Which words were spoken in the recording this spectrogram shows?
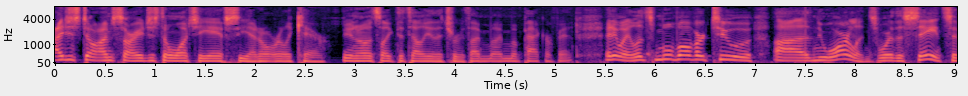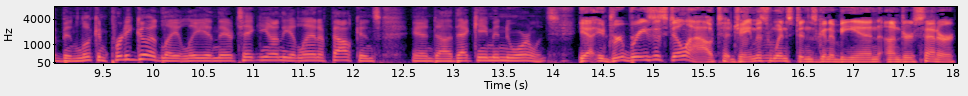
I just don't. I'm sorry, I just don't watch the AFC. I don't really care. You know, it's like to tell you the truth. I'm I'm a Packer fan. Anyway, let's move over to uh, New Orleans, where the Saints have been looking pretty good lately, and they're taking on the Atlanta Falcons, and uh, that game in New Orleans. Yeah, Drew Brees is still out. Jameis Winston's going to be in under center.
